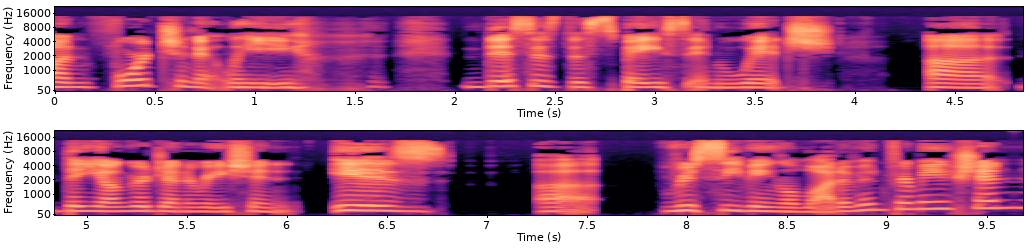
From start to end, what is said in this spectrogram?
unfortunately, this is the space in which uh, the younger generation is uh, receiving a lot of information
